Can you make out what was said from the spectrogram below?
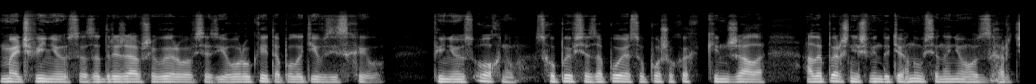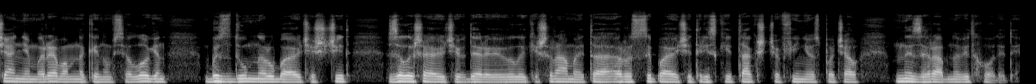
Меч Фініуса, задрижавши, вирвався з його руки та полетів зі схилу. Фініус охнув, схопився за пояс у пошуках кінжала, але перш ніж він дотягнувся на нього з гарчанням і ревом накинувся Логін, бездумно рубаючи щит, залишаючи в дереві великі шрами та розсипаючи тріски так, що Фініус почав незграбно відходити.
